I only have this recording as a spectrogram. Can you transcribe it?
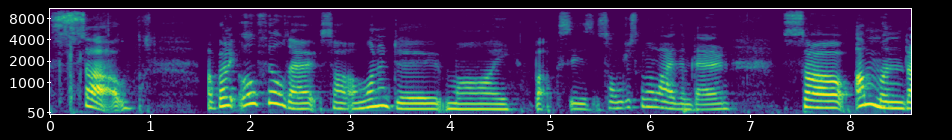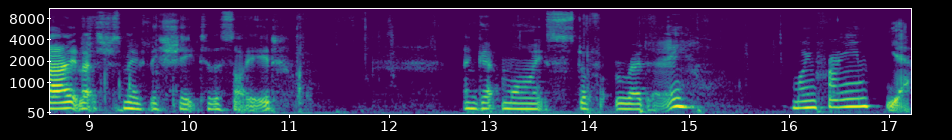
So I've got it all filled out. So I want to do my boxes. So I'm just going to lay them down. So on Monday, let's just move this sheet to the side and get my stuff ready. Mind frame? yeah.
